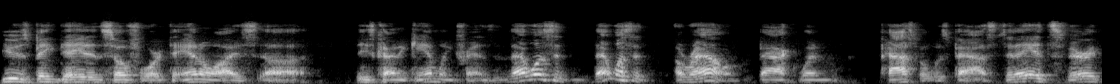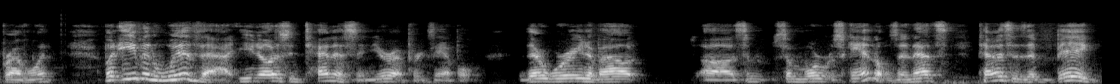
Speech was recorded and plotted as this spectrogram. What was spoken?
use big data and so forth to analyze uh, these kind of gambling trends. That wasn't that wasn't around back when PASPA was passed. Today it's very prevalent. But even with that, you notice in tennis in Europe, for example, they're worried about uh, some some more scandals, and that's tennis is a big,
